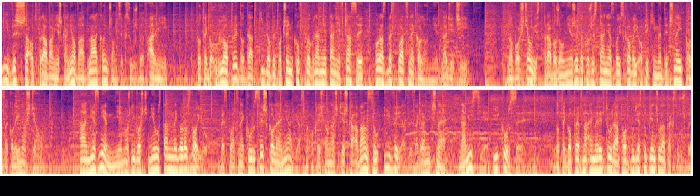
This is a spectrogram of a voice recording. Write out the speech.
i wyższa odprawa mieszkaniowa dla kończących służbę w armii. Do tego urlopy, dodatki do wypoczynku w programie Tanie w czasy oraz bezpłatne kolonie dla dzieci. Nowością jest prawo żołnierzy do korzystania z wojskowej opieki medycznej poza kolejnością. A niezmiennie możliwość nieustannego rozwoju, bezpłatne kursy, szkolenia, jasno określona ścieżka awansu i wyjazdy zagraniczne na misje i kursy. Do tego pewna emerytura po 25 latach służby,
